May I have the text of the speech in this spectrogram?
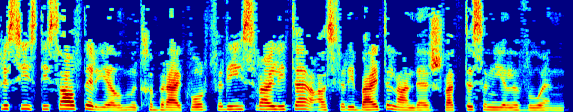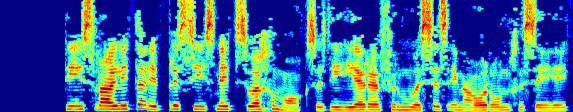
Precies diezelfde reel moet gebruik worden voor de Israëlieten als voor die buitenlanders wat tussen jullie woon. Die Israëlieten het precies net so gemaakt soos die Heere vir Mooses en Aaron gesê het.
